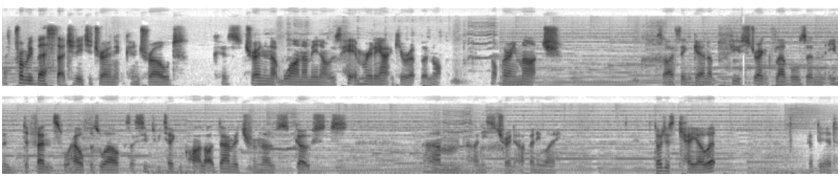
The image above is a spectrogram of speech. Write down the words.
That's probably best actually to train it controlled. Because training up one, I mean I was hitting really accurate but not not very much. So I think getting up a few strength levels and even defense will help as well because I seem to be taking quite a lot of damage from those ghosts. Um, I need to train it up anyway. Did I just KO it? I did.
